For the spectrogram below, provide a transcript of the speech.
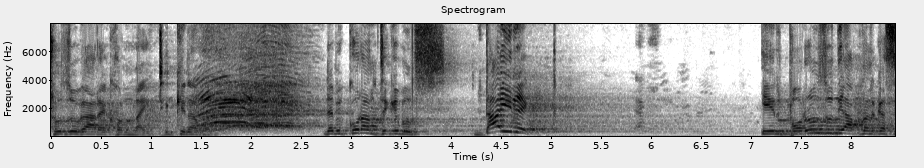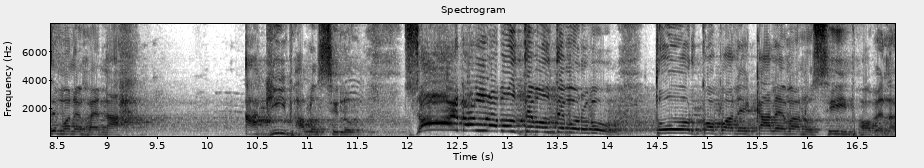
সুযোগ আর এখন নাই, ঠিক কিনা বলে? আমি কোরআন থেকে বলছি, ডাইরেক্ট এরপরেও যদি আপনার কাছে মনে হয় না আগেই ভালো ছিল। জয় বাংলা বলতে বলতে মরবো। তোর কপালে কালেমা নসিব হবে না।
